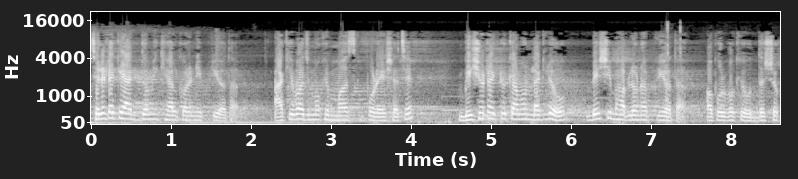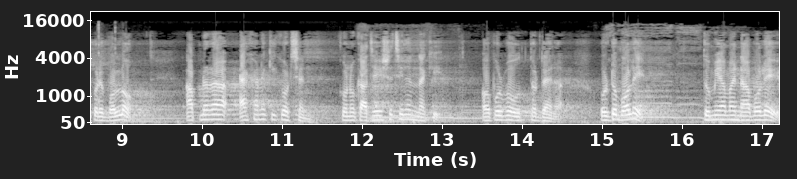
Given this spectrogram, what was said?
ছেলেটাকে একদমই খেয়াল করেনি প্রিয়তা। আকিব আজ মুখে মাস্ক পরে এসেছে। বিষয়টা একটু কেমন লাগলেও বেশি ভাবলো না প্রিয়তা। অপূর্বকে উদ্দেশ্য করে বলল, আপনারা এখানে কি করছেন? কোনো কাজে এসেছিলেন নাকি? অপূর্ব উত্তর দেয় না। উল্টো বলে, তুমি আমায় না বলে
